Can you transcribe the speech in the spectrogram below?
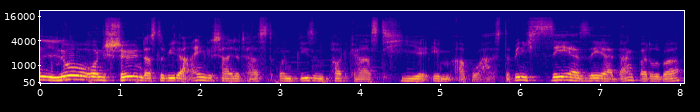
Hallo und schön, dass du wieder eingeschaltet hast und diesen Podcast hier im Abo hast. Da bin ich sehr, sehr dankbar drüber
